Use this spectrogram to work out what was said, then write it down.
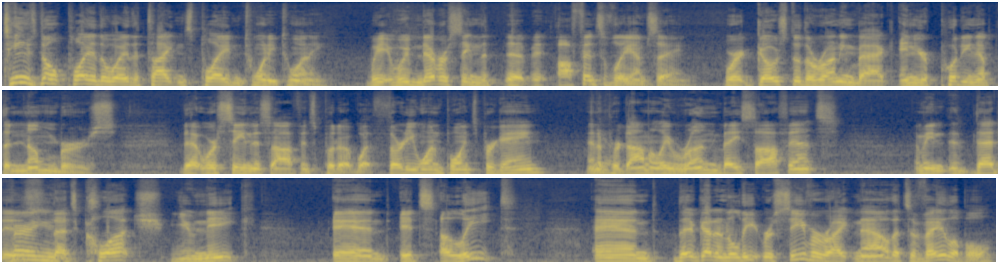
teams don't play the way the Titans played in 2020. We, we've never seen the uh, offensively. I'm saying where it goes through the running back, and you're putting up the numbers that we're seeing this offense put up. What 31 points per game, and a predominantly run-based offense. I mean, that is that's clutch, unique, and it's elite. And they've got an elite receiver right now that's available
